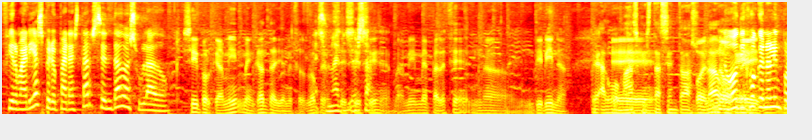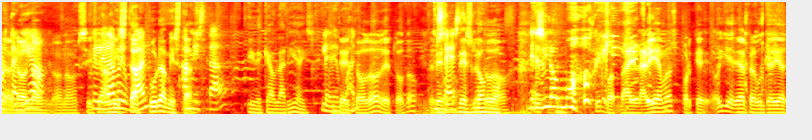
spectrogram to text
firmarías, pero para estar sentado a su lado. Sí, porque a mí me encanta Jennifer López. una sí, sí, sí, a mí me parece una divina. Eh, algo más que estar sentado a su lado. No, dijo que no le importaría. No, no, no, sí, que le daba amistad, igual. pura amistad. Amistad, ¿Y de qué hablaríais? le De todo, de todo. Sabes. De slomo. De slomo. Sí, pues bailaríamos porque, oye, le preguntaría,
